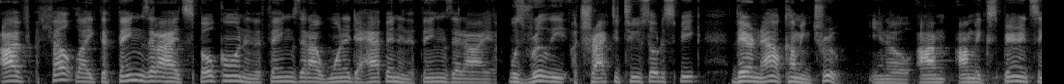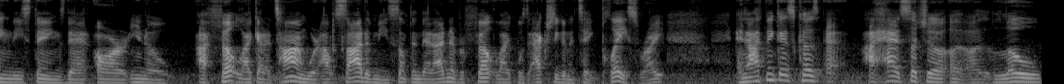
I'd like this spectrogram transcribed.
I've felt like the things that I had spoke on and the things that I wanted to happen and the things that I was really attracted to, so to speak, they're now coming true. You know, I'm I'm experiencing these things that are, you know, I felt like at a time were outside of me, something that I never felt like was actually going to take place, right? And I think that's because I had such a, a, a, low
